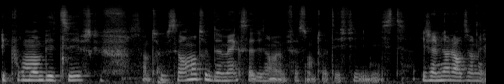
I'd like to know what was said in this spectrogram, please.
Et pour m'embêter, parce que c'est un truc, c'est vraiment un truc de mec, ça devient de la même façon, toi t'es féministe. Et j'aime bien leur dire, mais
